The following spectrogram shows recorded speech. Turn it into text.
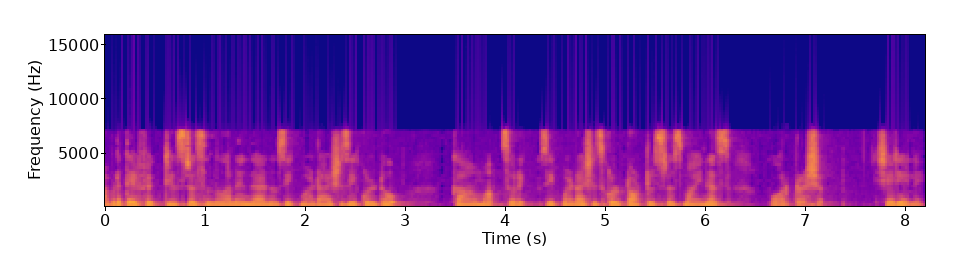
അവിടുത്തെ എഫക്റ്റീവ് സ്ട്രെസ് എന്ന് പറഞ്ഞാൽ എന്തായിരുന്നു? Sigma dash is equal to gamma sorry sigma dash is equal total stress minus pore pressure ശരിയല്ലേ?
